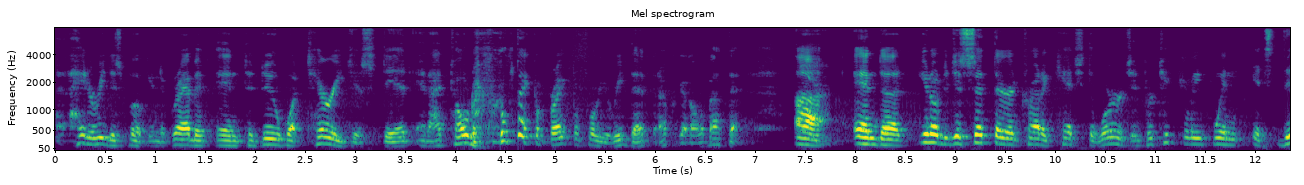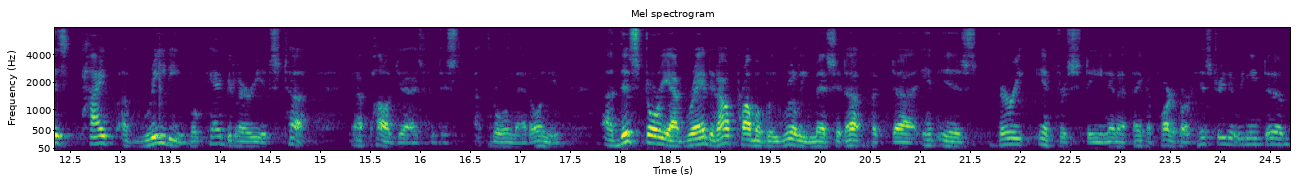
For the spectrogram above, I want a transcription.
I hate to read this book and to grab it and to do what Terry just did. And I told her, we'll take a break before you read that, but I forgot all about that. Uh, and, uh, you know, to just sit there and try to catch the words, and particularly when it's this type of reading vocabulary, it's tough. And I apologize for just uh, throwing that on you. Uh, this story I've read, and I'll probably really mess it up, but uh, it is very interesting, and I think a part of our history that we need to,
